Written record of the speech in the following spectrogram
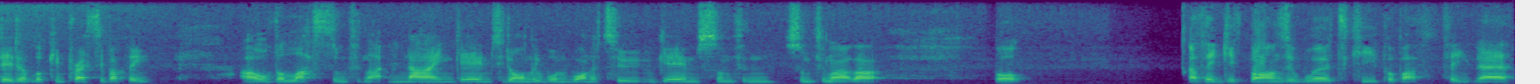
didn't look impressive. I think out of the last something like nine games, he'd only won one or two games, something something like that. But I think if Barnsley were to keep up, I think their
